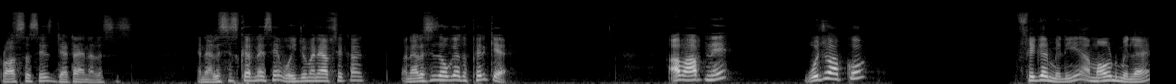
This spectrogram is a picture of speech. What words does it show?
process is data analysis analysis کرنے سے وہی جو میں نے آپ سے کہا انالیس ہو گیا تو پھر کیا اب آپ نے وہ جو آپ کو فگر ملی ہے اماؤنٹ ملا ہے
